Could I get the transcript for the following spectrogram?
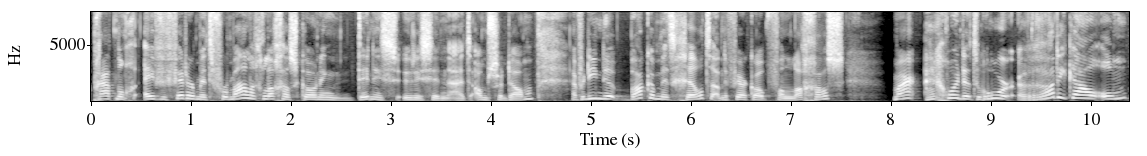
Praat nog even verder met voormalig lachgaskoning Dennis Urissen uit Amsterdam. Hij verdiende bakken met geld aan de verkoop van lachgas. Maar hij gooide het roer radicaal om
